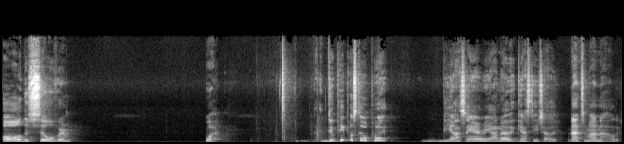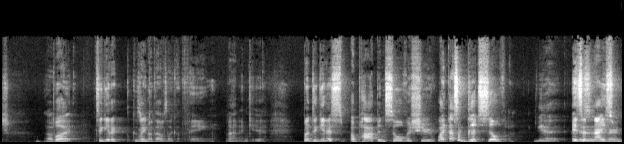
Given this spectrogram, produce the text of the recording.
all the silver. What? Do people still put Beyonce and Rihanna against each other? Not to my knowledge, Okay. but to get a Because like, you know that was like a thing. I didn't care. But to get a, a popping silver shoe, like that's a good silver. Yeah, It's, a nice wearable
